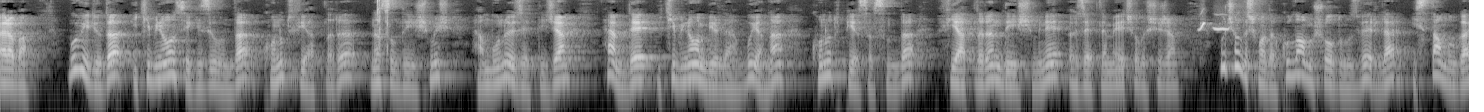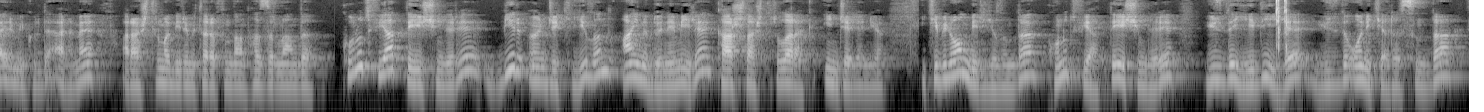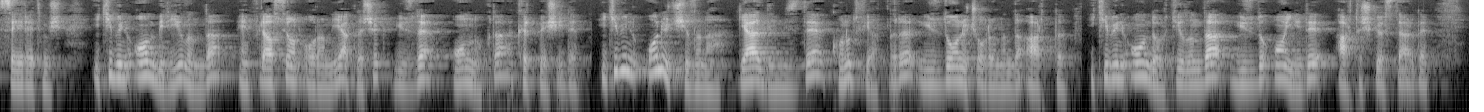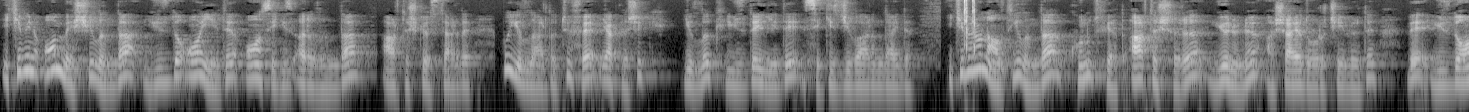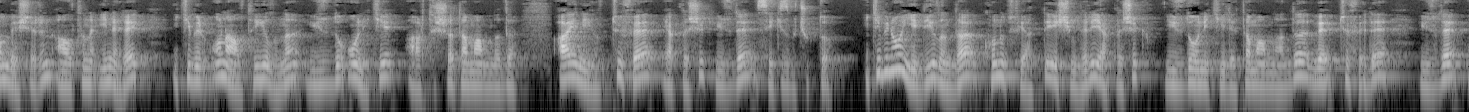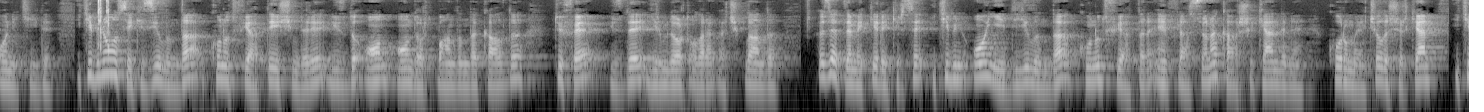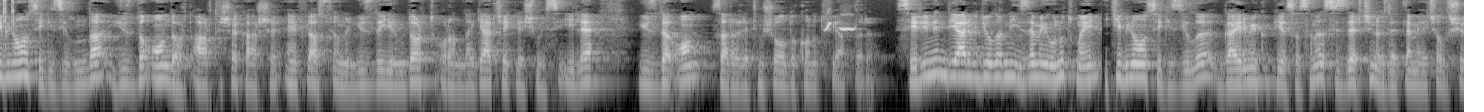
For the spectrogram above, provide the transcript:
Merhaba. Bu videoda 2018 yılında konut fiyatları nasıl değişmiş hem bunu özetleyeceğim hem de 2011'den bu yana konut piyasasında fiyatların değişimini özetlemeye çalışacağım. Bu çalışmada kullanmış olduğumuz veriler İstanbul Gayrimenkul Değerleme Araştırma Birimi tarafından hazırlandı. Konut fiyat değişimleri bir önceki yılın aynı dönemiyle karşılaştırılarak inceleniyor. 2011 yılında konut fiyat değişimleri %7 ile %12 arasında seyretmiş. 2011 yılında enflasyon oranı yaklaşık %10.45 idi. 2013 yılına geldiğimizde konut fiyatları %13 oranında arttı. 2014 yılında %17 artış gösterdi. 2015 yılında %17-18 aralığında artış gösterdi. Bu yıllarda tüfe yaklaşık yıllık %7-8 civarındaydı. 2016 yılında konut fiyat artışları yönünü aşağıya doğru çevirdi ve %15'lerin altına inerek 2016 yılını %12 artışla tamamladı. Aynı yıl tüfe yaklaşık %8,5'tu. 2017 yılında konut fiyat değişimleri yaklaşık %12 ile tamamlandı ve tüfe de %12 idi. 2018 yılında konut fiyat değişimleri %10-14 bandında kaldı. TÜFE %24 olarak açıklandı. Özetlemek gerekirse 2017 yılında konut fiyatları enflasyona karşı kendini korumaya çalışırken 2018 yılında %14 artışa karşı enflasyonun %24 oranında gerçekleşmesi ile %10 zarar etmiş oldu konut fiyatları. Serinin diğer videolarını izlemeyi unutmayın. 2018 yılı gayrimenkul piyasasını sizler için özetlemeye çalışıyorum.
